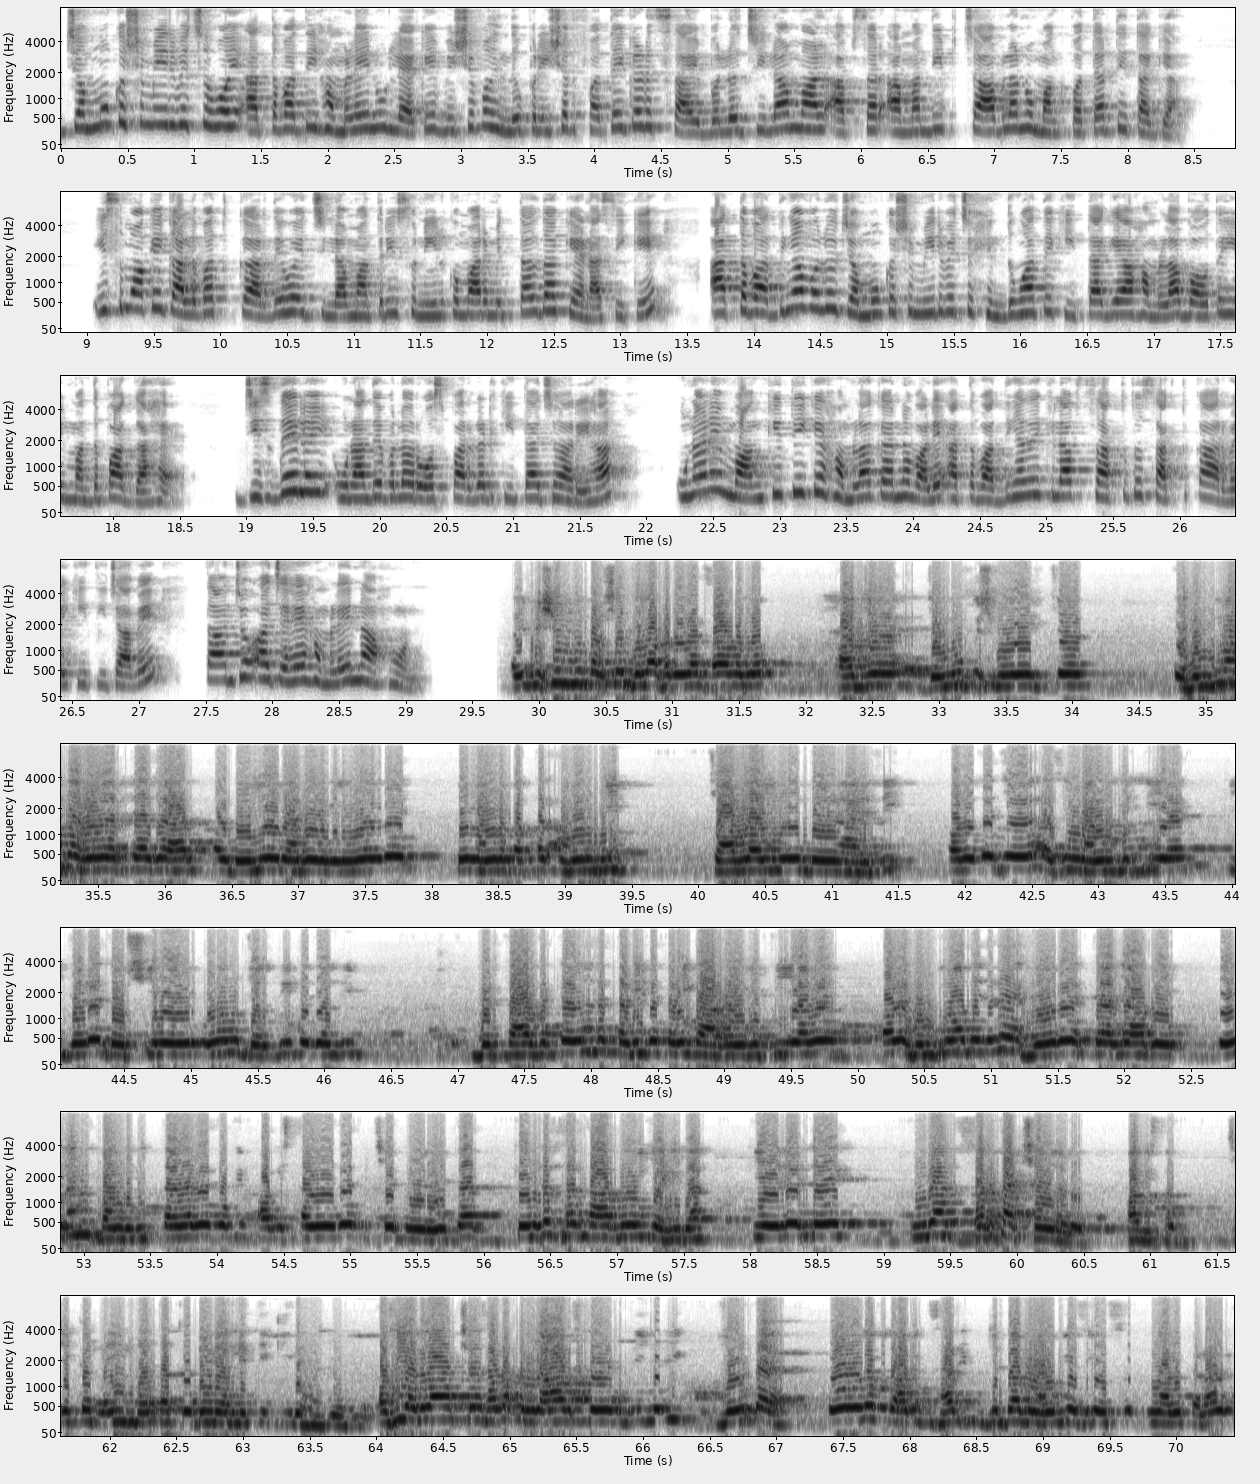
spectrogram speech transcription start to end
ਜੰਮੂ ਕਸ਼ਮੀਰ ਵਿੱਚ ਹੋਏ ਅੱਤਵਾਦੀ ਹਮਲੇ ਨੂੰ ਲੈ ਕੇ ਵਿਸ਼ਵ ਹਿੰਦੂ ਪਰਿਸ਼ਦ ਫਤਿਹਗੜ੍ਹ ਸਾਹਿਬ ਵੱਲੋਂ ਜ਼ਿਲ੍ਹਾ ਮਾਲ ਅਫਸਰ ਅਮਨਦੀਪ ਚਾਵਲਾ ਨੂੰ ਮੰਗ ਪੱਤਰ ਦਿੱਤਾ ਗਿਆ। ਇਸ ਮੌਕੇ ਗੱਲਬਾਤ ਕਰਦੇ ਹੋਏ ਜ਼ਿਲ੍ਹਾ ਮੰਤਰੀ ਸੁਨੀਲ ਕੁਮਾਰ ਮਿੱਤਲ ਦਾ ਕਹਿਣਾ ਸੀ ਕਿ ਅੱਤਵਾਦੀਆਂ ਵੱਲੋਂ ਜੰਮੂ ਕਸ਼ਮੀਰ ਵਿੱਚ ਹਿੰਦੂਆਂ ਤੇ ਕੀਤਾ ਗਿਆ ਹਮਲਾ ਬਹੁਤ ਹੀ ਮੰਦਭਾਗਾ ਹੈ, ਜਿਸ ਦੇ ਲਈ ਉਹਨਾਂ ਦੇ ਵੱਲੋਂ ਰੋਸ ਪ੍ਰਗਟ ਕੀਤਾ ਜਾ ਰਿਹਾ। ਉਹਨਾਂ ਨੇ ਮੰਗ ਕੀਤੀ ਕਿ ਹਮਲਾ ਕਰਨ ਵਾਲੇ ਅੱਤਵਾਦੀਆਂ ਦੇ ਖਿਲਾਫ ਸਖਤ ਤੋਂ ਸਖਤ ਕਾਰਵਾਈ ਕੀਤੀ ਜਾਵੇ ਤਾਂ ਜੋ ਅਜਿਹੇ ਹਮਲੇ ਨਾ ਹੋਣ। ਅੱਜ ਵਿਸ਼ਵ ਹਿੰਦੂ ਪਰਿਸ਼ਦ ਜ਼ਿਲ੍ਹਾ ਫਤਿਹਗੜ੍ਹ ਸਾਹਿਬ ਵੱਲੋਂ ਅੱਜ ਜੰਮੂ ਕਸ਼ਮੀਰ 'ਚ ਇਹ ਹਿੰਦੂਆਂ ਤੇ ਹੋਏ ਅਤਿਆਚਾਰ ਔਰ ਡੋਲੀਆਂ ਮਾਰੀਆਂ ਗਈਆਂ ਉਹਦੇ ਇਹ ਮੰਗ ਪੱਤਰ ਅਮਨਦੀਪ ਚਾਵਲਾ ਜੀ ਨੂੰ ਦੇਣ ਆਏ ਸੀ। ਔਰ ਉਹਦੇ 'ਚ ਅਸੀਂ ਮੰਗ ਕੀਤੀ ਹੈ ਕਿ ਜਿਹੜੇ ਦੋਸ਼ੀ ਨੇ ਉਹਨਾਂ ਨੂੰ ਜਲਦੀ ਤੋਂ ਜਲਦੀ ਗ੍ਰਿਫਤਾਰ ਕਰਕੇ ਉਹਨਾਂ ਤੇ ਕੜੀ ਤੇ ਕੜੀ ਕਾਰਵਾਈ ਕੀਤੀ ਜਾਵੇ ਔਰ ਹਿੰਦੂਆਂ ਦੇ ਜਿਹੜੇ ਹੋ ਰਹੇ ਅਤਿਆਚਾਰ ਨੇ ਇਹਨਾਂ ਨੂੰ ਬੰਦ ਕੀਤਾ ਜਾਵੇ ਕਿਉਂਕਿ ਪਾਕਿਸਤਾਨ ਇਹਦੇ ਪਿੱਛੇ ਪ੍ਰੇਰਿਤ ਹੈ। ਕੇਂਦਰ ਸਰਕਾਰ ਨੂੰ ਵੀ ਚਾਹੀਦਾ ਕਿ ਇਹਦੇ ਤੇ ਪੂਰਾ ਸਖਤ ਐਕਸ਼ਨ ਲਵੇ ਪਾਕਿਸਤਾਨ। ਜੇਕਰ ਨਹੀਂ ਹੁੰਦਾ ਤਾਂ ਤੁਹਾਡੀ ਰਣਨੀਤੀ ਕੀ ਰਹੇਗੀ? ਅਸੀਂ ਅਗਲਾ ਐਕਸ਼ਨ ਸਾਡਾ ਪੰਜਾਬ ਸਟੇਟ ਦੀ ਜਿਹੜੀ ਯੂਨਿਟ ਹੈ ਉਹ ਉਹਦੇ ਮੁਤਾਬਿਕ ਸਾਰੀ ਜਿੱਦਾਂ ਬਣਾਉਗੀ ਅਸੀਂ ਉਸ ਮੁਤਾਬਿਕ ਕਰਾਂਗੇ।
